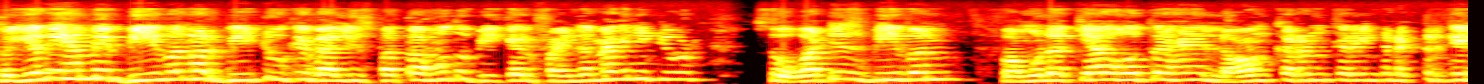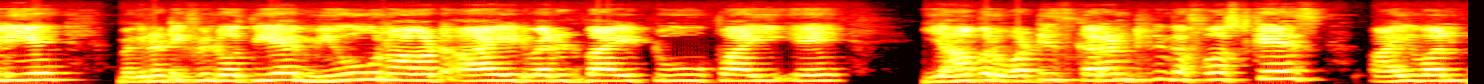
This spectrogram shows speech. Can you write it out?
तो यदि हमें B1 और B2 के वैल्यूज़ पता हो तो we can find the magnitude so what is B1 formula क्या होता है? लॉन्ग करंट करेंट कंडक्टर के लिए मैग्नेटिक फ़ील्ड होती है mu naught I divided by two pi A यहाँ पर what is current in the first case I one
